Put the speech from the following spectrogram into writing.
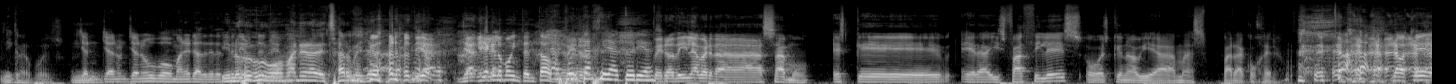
y claro, pues... Ya, mm, ya no, ya no hubo manera de y no hubo tío. manera de echarme ya. Claro, tío. Ya, que lo hemos intentado. Las pero- puertas giratorias. Pero di la verdad, Samu. ¿Es que erais fáciles o es que no había más para coger? No, es que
